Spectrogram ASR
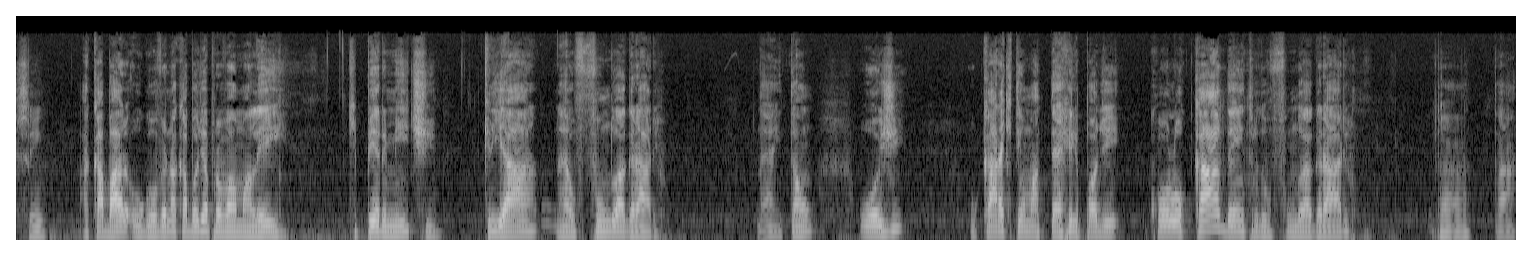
Sim. acabar, o governo acabou de aprovar uma lei que permite criar né, o fundo agrário. Né? Então, hoje, o cara que tem uma terra, ele pode colocar dentro do fundo agrário, Tá. tá?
